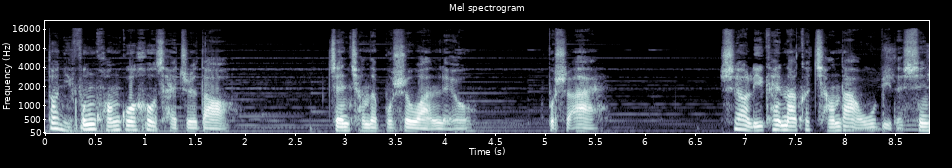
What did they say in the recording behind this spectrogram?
当你疯狂过后，才知道，坚强的不是挽留，不是爱，是要离开那颗强大无比的心。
